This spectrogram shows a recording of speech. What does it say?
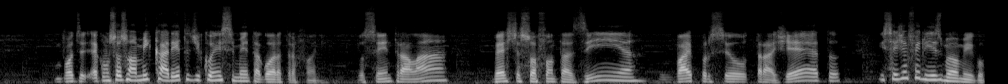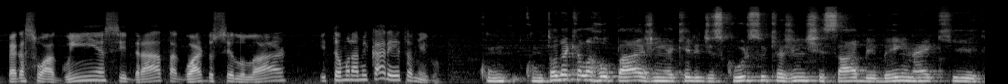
Dizer, é como se fosse uma micareta de conhecimento agora, Trafani. Você entra lá, veste a sua fantasia, vai pro seu trajeto e seja feliz, meu amigo. Pega sua aguinha, se hidrata, guarda o celular e tamo na micareta, amigo. Com, com toda aquela roupagem, aquele discurso que a gente sabe bem, né, que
